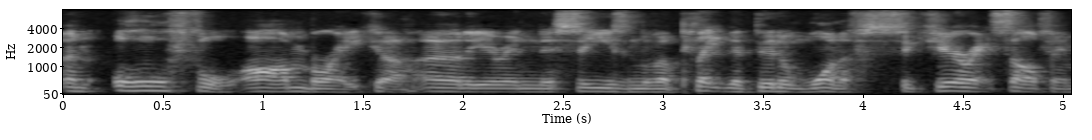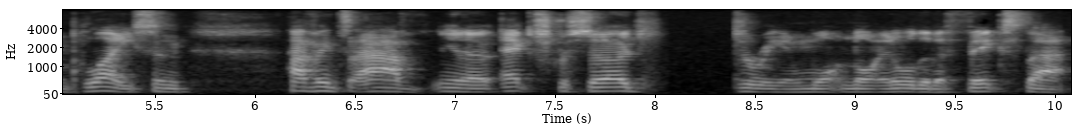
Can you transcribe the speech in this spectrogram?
an awful arm breaker earlier in this season with a plate that didn't want to secure itself in place, and having to have you know extra surgery and whatnot in order to fix that.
